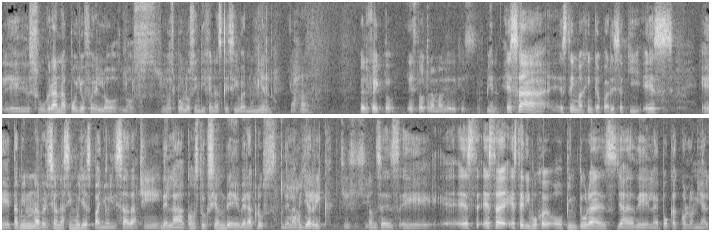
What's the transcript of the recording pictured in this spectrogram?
eh, su gran apoyo fue los, los, pueblos indígenas que se iban uniendo. Ajá. Perfecto. ¿Esta otra, María, de qué es? Bien, esa, esta imagen que aparece aquí es eh, también una versión así muy españolizada de la construcción de Veracruz, de la ah, Villa Rica. Entonces, eh, este, este, dibujo o pintura es ya de la época colonial,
